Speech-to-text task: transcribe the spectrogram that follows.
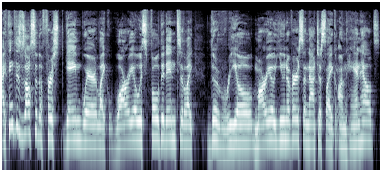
I think this is also the first game where like Wario is folded into like the real Mario universe and not just like on handhelds.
